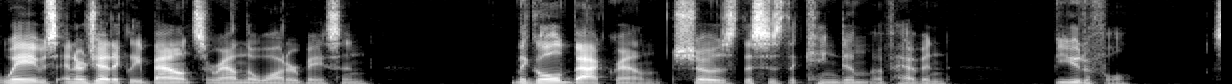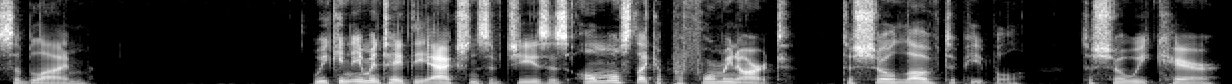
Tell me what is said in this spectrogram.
Waves energetically bounce around the water basin. The gold background shows this is the kingdom of heaven. Beautiful, sublime. We can imitate the actions of Jesus almost like a performing art to show love to people, to show we care.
